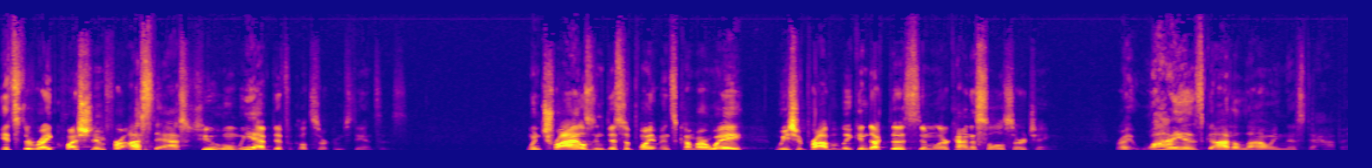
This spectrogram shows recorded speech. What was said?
It's the right question for us to ask too when we have difficult circumstances. When trials and disappointments come our way, we should probably conduct a similar kind of soul searching. Right? Why is God allowing this to happen?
